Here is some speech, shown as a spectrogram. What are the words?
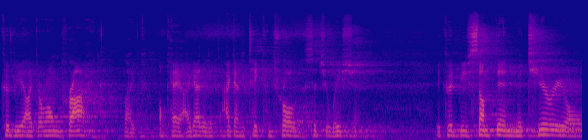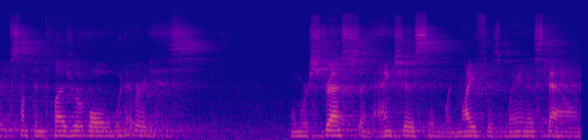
Could be like our own pride, like, okay, I gotta, I gotta take control of the situation. It could be something material, something pleasurable, whatever it is when we're stressed and anxious and when life is weighing us down?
